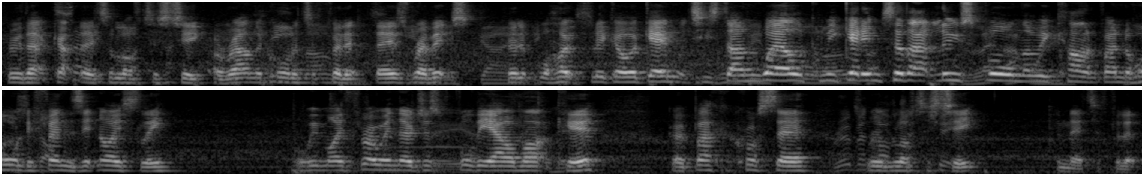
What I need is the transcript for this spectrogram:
through that gap there to Loftus-Cheek, around the corner to Philip. There's Rebic. Philip will hopefully go again, which he's done well. Can we get him to that loose ball? No, we can't. Van der Hoorn defends it nicely. we might throw in there just before the hour mark here. Go back across there to Ruben Loftus-Cheek. And there to Philip.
